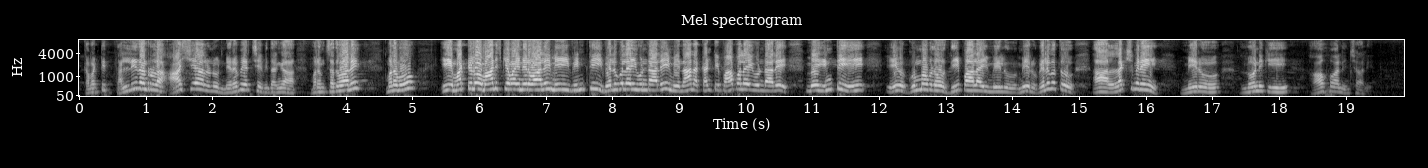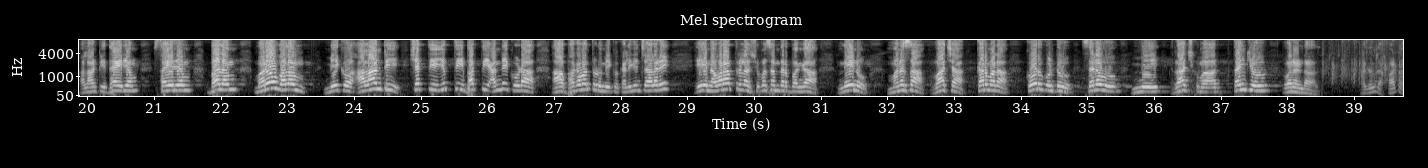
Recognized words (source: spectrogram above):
కాబట్టి తల్లిదండ్రుల ఆశయాలను నెరవేర్చే విధంగా మనం చదవాలి. మనము ఈ మట్టిలో మాణిక్యమై నిలవాలి మీ ఇంటి వెలుగులై ఉండాలి మీ నాన్న కంటి పాపలై ఉండాలి మీ ఇంటి ఈ గుమ్మంలో దీపాలై మీరు మీరు వెలుగుతూ ఆ లక్ష్మిని మీరు లోనికి ఆహ్వానించాలి. అలాంటి ధైర్యం స్థైర్యం బలం మనోబలం మీకు అలాంటి శక్తి యుక్తి భక్తి అన్నీ కూడా ఆ భగవంతుడు మీకు కలిగించాలని ఈ నవరాత్రుల శుభ సందర్భంగా నేను మనస వాచ కర్మల కోరుకుంటూ సెలవు మీ Raj Kumar. Thank you one and all. అది పాట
